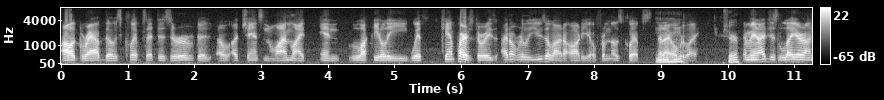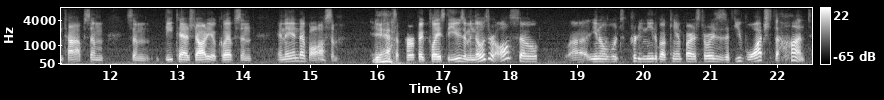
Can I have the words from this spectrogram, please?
I'll grab those clips that deserved a, a, a chance in the limelight. And luckily, with campfire stories, I don't really use a lot of audio from those clips that I Mhm. overlay. Sure. I mean, I just layer on top some some detached audio clips, and and they end up awesome. Yeah. it's a perfect place to use them. And those are also, uh, you know, what's pretty neat about campfire stories is if you've watched the hunt,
